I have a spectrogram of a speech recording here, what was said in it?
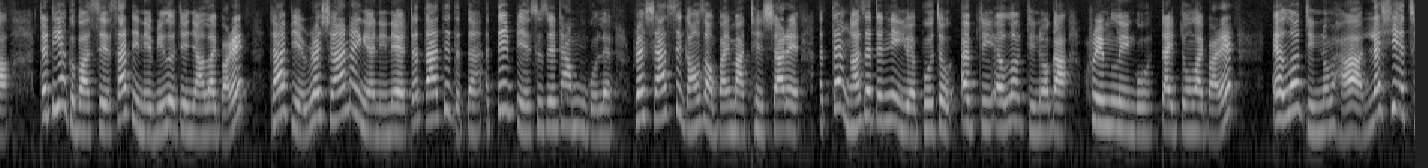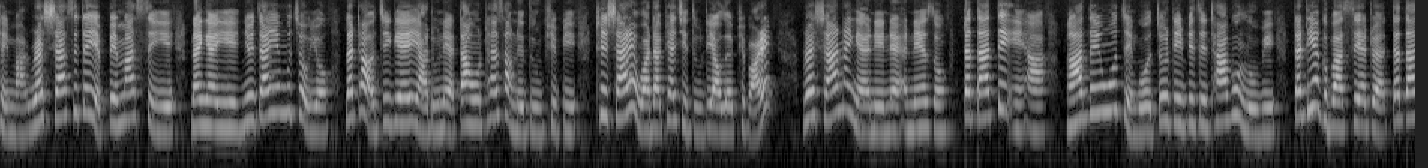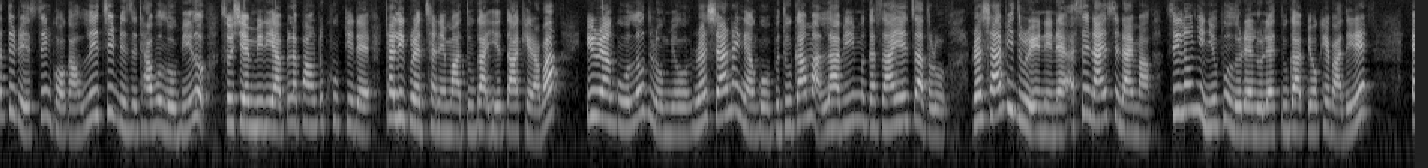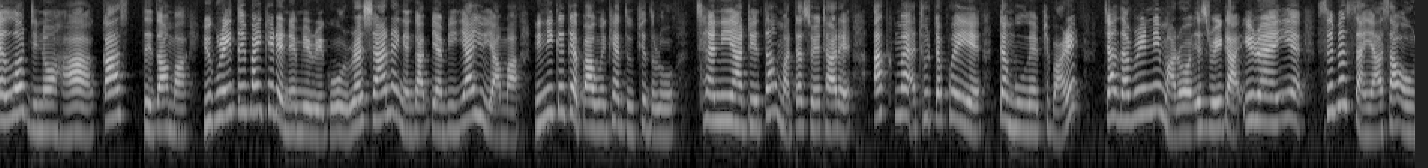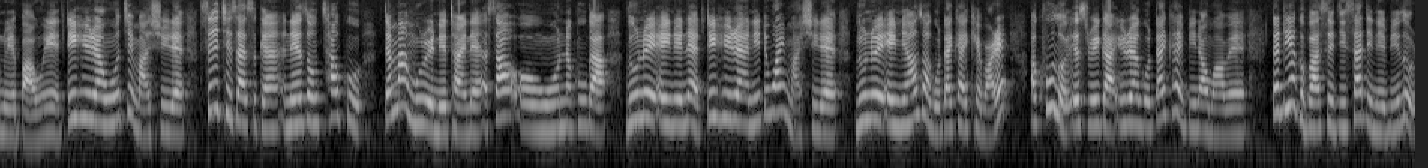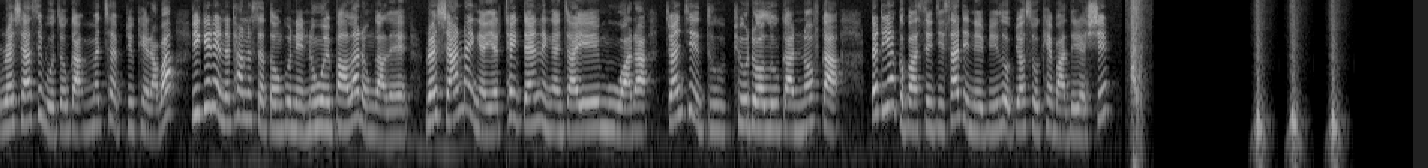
တတိယကမ္ဘာစစ်စတင်နေပြီလို့ကြေညာလိုက်ပါတယ်ဒါ့အပြင်ရုရှားနိုင်ငံအနေနဲ့တပ်သားတစ်တန်အသင့်ပြင်စူးစမ်းထားမှုကိုလည်းရုရှားစစ်ကောင်းဆောင်ပိုင်းမှာထင်ရှားတဲ့အသက်52နှစ်အရွယ်ဗိုလ်ချုပ်အဗ်ဒီအလော့ဒီနိုကခရမ်လင်ကိုတိုက်တွန်းလိုက်ပါတယ်။ အယ်လော့ဒီနိုဟာလက်ရှိအချိန်မှာရုရှားစစ်တပ်ရဲ့ပင်မစစ်ရေးနိုင်ငံရေးညွှန်ကြားရေးမှုချုပ်ရုံးလက်ထောက်အကြီးအကဲရာထူးနဲ့တာဝန်ထမ်းဆောင်နေသူဖြစ်ပြီးထင်ရှားတဲ့ဝါဒဖြန့်ချီသူတစ်ယောက်လည်းဖြစ်ပါတယ်။ရုရှားနိုင်ငံအနေနဲ့အ ਨੇ ဆုံးတပ်သားတစ်အင်အား9သိန်းဝန်းကျင်ကိုကြိုတင်ပြင်ဆင်ထားဖို့လိုပြီးတတိယကမ္ဘာစစ်အတွက်တပ်သားတစ်တွေစင့်ခေါ်ကလေ့ကျင့်ပြင်ဆင်ထားဖို့လိုပြီးလို့ social media platform တစ်ခုဖြစ်တဲ့ Telegram Channel မှာသူကရေးသားခဲ့တာပါ။ အီရန်ကိုလှုပ်တယ်လို့မျိုးရုရှားနိုင်ငံကိုဘယ်သူကမှလာပြီးမကစားရဲကြသလိုရုရှားပြည်သူတွေအနေနဲ့အစင်တိုင်းအစင်တိုင်းမှာစီလုံးညီညွတ်ဖို့လိုတယ်လို့လည်းသူကပြောခဲ့ပါသေးတယ်။အယ်လော့ဒီနိုဟာကာ့စ်ဒေသမှာယူကရိန်းသိမ်းပိုက်ခဲ့တဲ့နယ်မြေတွေကိုရုရှားနိုင်ငံကပြန်ပြီးရယူရမှာနိနိကက်ကက်ပါဝင်ခဲ့သူဖြစ်သလိုချန်နီယာဒေသမှာတပ်ဆွဲထားတဲ့အခမတ်အထူးတပ်ဖွဲ့ရဲ့တပ်မှုလည်းဖြစ်ပါတယ်။ ကြာသပတေးနေ့မှာတော့အစ္စရေးကအီရန်ရဲ့စစ်ဘက်ဆိုင်ရာအဆောက်အုံတွေပါဝင်တီဟီရန်ဝန်းကျင်မှာရှိတဲ့စစ်အခြေစိုက်စခန်းအနည်းဆုံး6ခု တက်မှတ်မှုတွေနေထိုင်တဲ့အဆောက်အုံဝန်းနှစ်ခုကလူနေအိမ်တွေနဲ့တီဟီရန်အနီးတစ်ဝိုက်မှာရှိတဲ့လူနေအိမ်များစွာကိုတိုက်ခိုက်ခဲ့ပါတယ်။အခုလိုအစ္စရေးကအီရန်ကိုတိုက်ခိုက်ပြီးနောက်မှာပဲတတိယကမ္ဘာစစ်ကြီးစတင်နေပြီလို့ရုရှားစစ်ဗိုလ်ချုပ်ကမှတ်ချက်ပြုခဲ့တာပါပြီးခဲ့တဲ့2023ခုနှစ်နိုဝင်ဘာလတုန်းကလည်းရုရှားနိုင်ငံရဲ့ထိပ်တန်းနိုင်ငံခြားရေးမူဝါဒကျွမ်းကျင်သူဖြိုဒော်လူကာနော့ဖ်ကတတိယကမ္ဘာစစ်ကြီးစတင်နေပြီလို့ပြောဆိုခဲ့ပါသေးတယ်ရှင်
